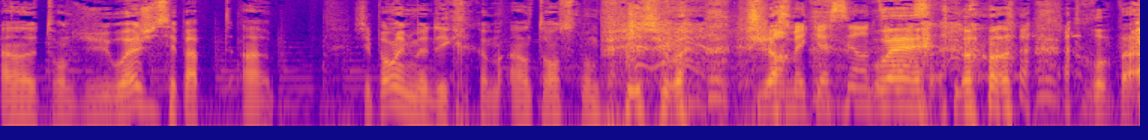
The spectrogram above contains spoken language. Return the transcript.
Un tendu. Ouais, je sais pas. un- J'ai pas envie de me décrire comme intense non plus, tu vois. Je suis un mec assez intense. Ouais, non, trop pas.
